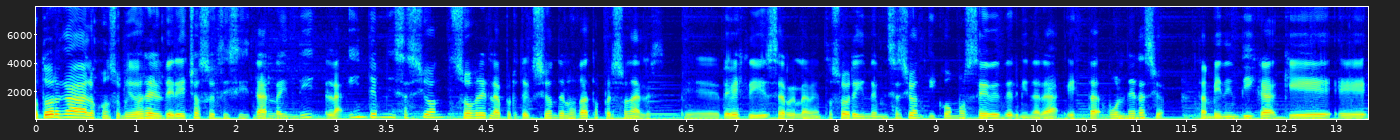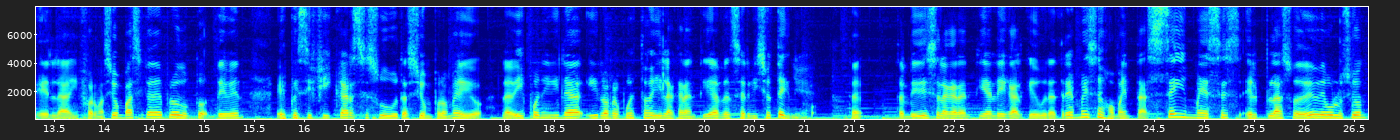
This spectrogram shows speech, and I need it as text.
Otorga a los consumidores el derecho a solicitar la, la indemnización sobre la protección de los datos personales. Eh, debe escribirse reglamento sobre indemnización y cómo se determinará esta vulneración. También indica que eh, en la información básica del producto deben especificarse su duración promedio, la disponibilidad y los repuestos y las garantías del servicio técnico. Ta- También dice la garantía legal que dura tres meses, aumenta a seis meses el plazo de devolución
